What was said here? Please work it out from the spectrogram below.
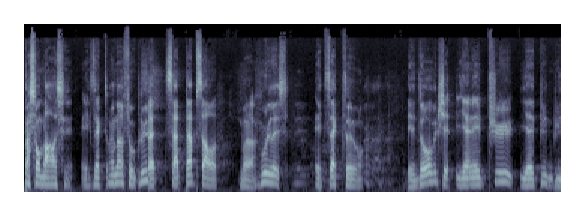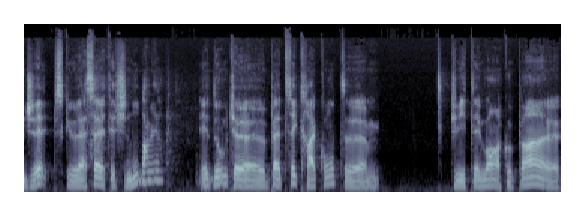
Pas s'embarrasser. Exactement. Un info plus, Ça, ça tape, ça repart. Voilà. vous le laissez. Exactement. Et donc, il n'y avait, plus- y avait plus de budget, parce que la salle était finie. Ah. Et donc, euh, Patrick raconte euh, qu'il était voir un copain euh,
